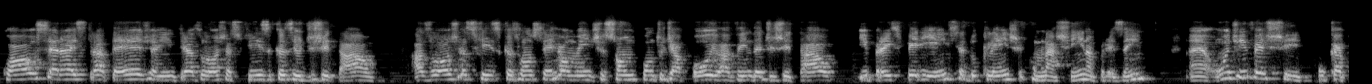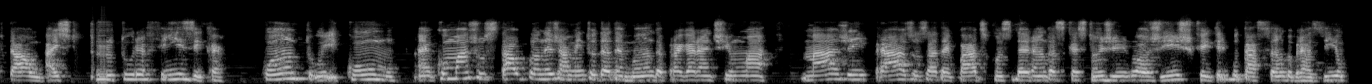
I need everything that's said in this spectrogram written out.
Qual será a estratégia entre as lojas físicas e o digital? As lojas físicas vão ser realmente só um ponto de apoio à venda digital e para a experiência do cliente, como na China, por exemplo? É, onde investir o capital, a estrutura física, quanto e como, é, como ajustar o planejamento da demanda para garantir uma margem e prazos adequados, considerando as questões de logística e tributação do Brasil,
